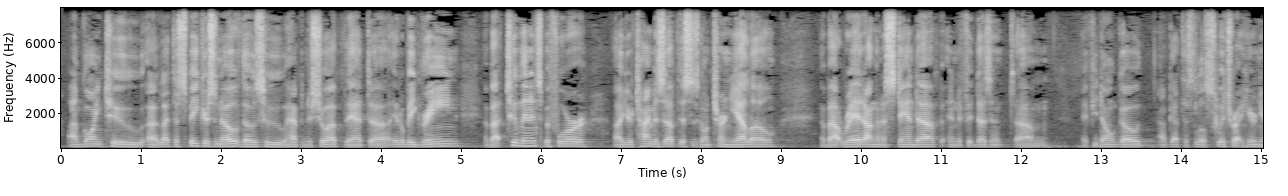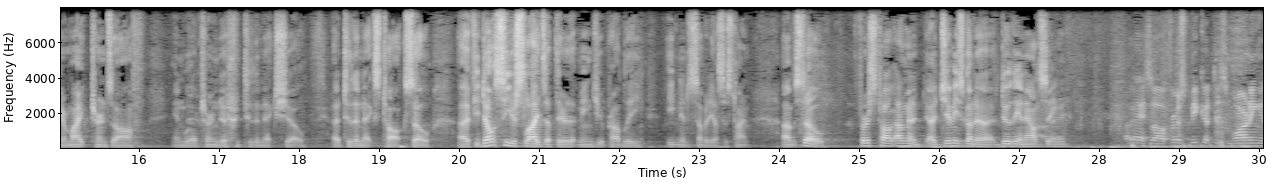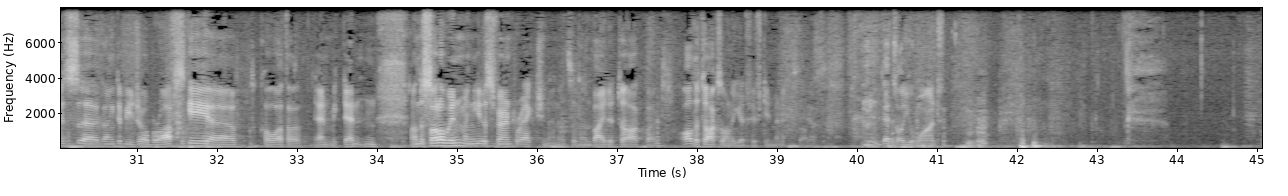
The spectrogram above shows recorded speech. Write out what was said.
I'm going to let the speakers know, of those who happen to show up, that it'll be green about two minutes before uh, your time is up. This is going to turn yellow. About red, I'm going to stand up, and if it doesn't, um, if you don't go, I've got this little switch right here, and your mic turns off, and we'll turn to, to the next show, uh, to the next talk. So uh, if you don't see your slides up there, that means you're probably eating into somebody else's time. Um, so first talk, I'm going to, uh, Jimmy's going to do the announcing. Okay, so our first speaker this morning is uh, going to be Joe Borovsky, uh, co-author Dan McDenton, on the solar wind magnetosphere interaction, and it's an invited talk, but all the talks only get 15 minutes. So. Yeah. That's all you want.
